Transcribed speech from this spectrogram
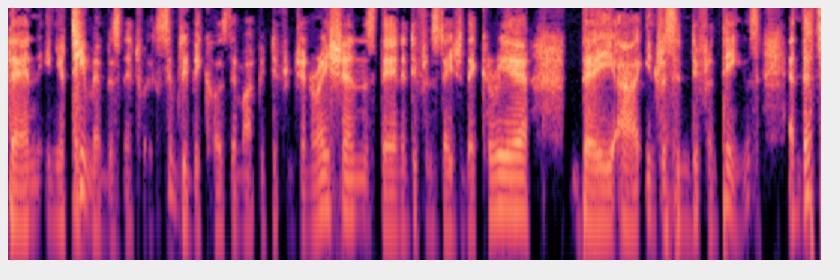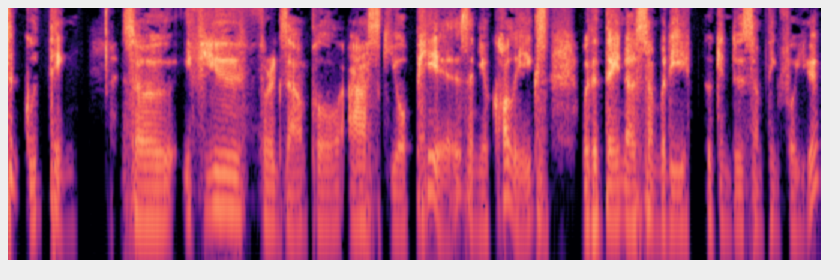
than in your team members' networks, simply because there might be different generations, they're in a different stage of their career, they are interested in different things, and that's a good thing. So if you, for example, ask your peers and your colleagues whether they know somebody who can do something for you,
